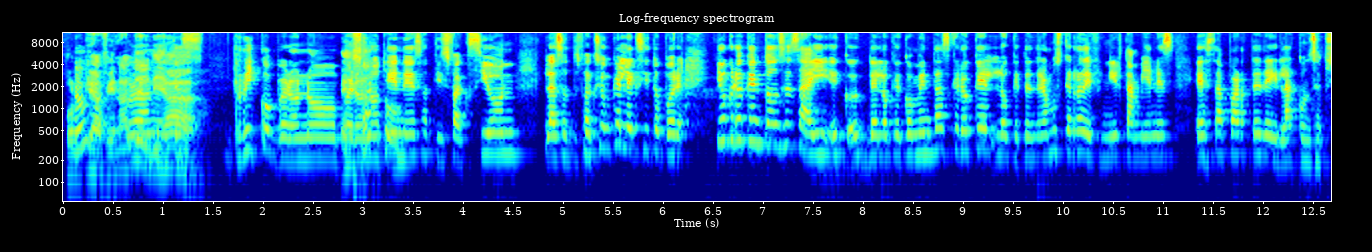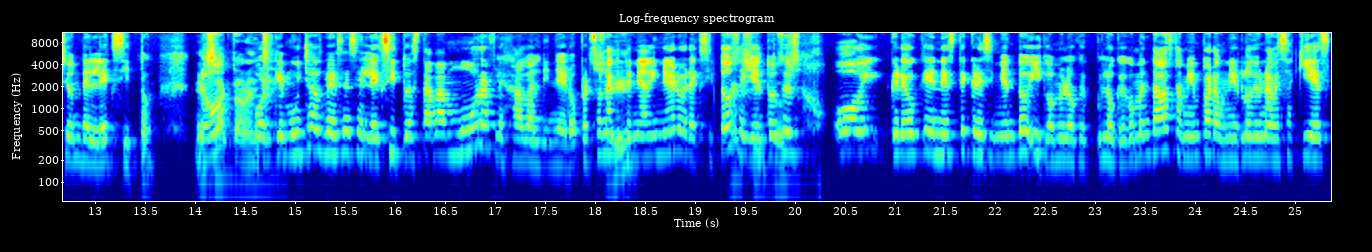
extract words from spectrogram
Porque al final del día rico, pero no, pero no tiene satisfacción, la satisfacción que el éxito podría. Yo creo que entonces ahí, eh, de lo que comentas, creo que lo que tendríamos que redefinir también es esta parte de la concepción del éxito, ¿no? Exactamente. Porque muchas veces el éxito estaba muy reflejado al dinero. Persona que tenía dinero era exitosa y entonces hoy creo que en este crecimiento y como lo que, lo que comentabas también para unirlo de una vez aquí es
